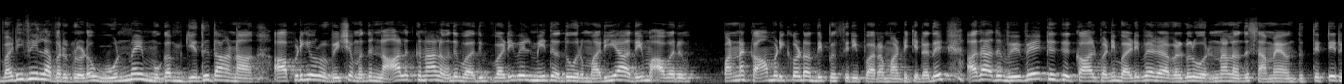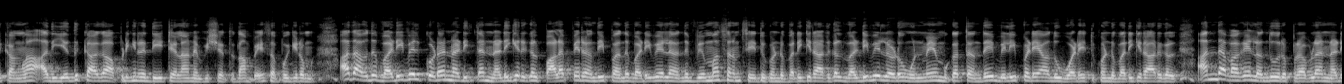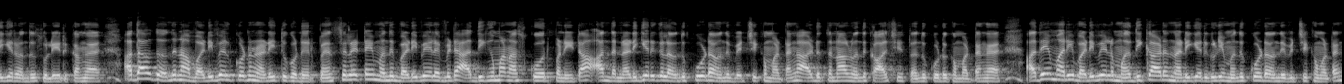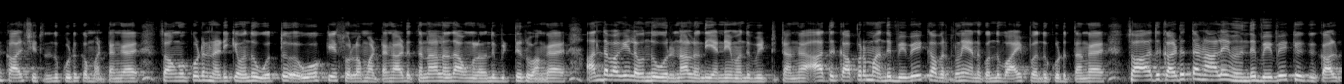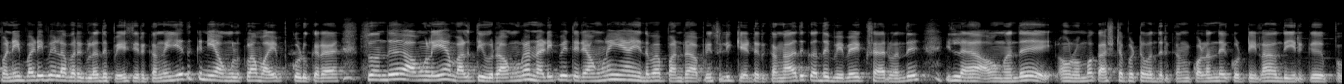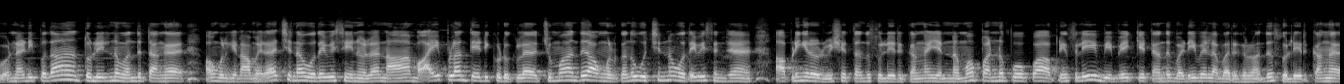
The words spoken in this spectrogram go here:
வடிவேல் அவர்களோட உண்மை முகம் இதுதானா அப்படிங்கிற ஒரு விஷயம் வந்து நாளுக்கு நாள் வந்து வடி வடிவேல் மீது வந்து ஒரு மரியாதையும் அவர் பண்ண காமெடி கூட வந்து இப்போ சிரிப்பு வர மாட்டேங்கிறது. அதாவது விவேக்குக்கு கால் பண்ணி வடிவேல் அவர்கள் ஒரு நாள் வந்து செமையாக வந்து திட்டிருக்காங்களாம் அது எதுக்காக அப்படிங்கிற டீட்டெயிலான விஷயத்தை தான் பேச போகிறோம். அதாவது வடிவேல் கூட நடித்த நடிகர்கள் பல பேர் வந்து இப்போ வந்து வடிவேலை வந்து விமர்சனம் செய்து கொண்டு வருகிறார்கள். வடிவேலோட உண்மை முகத்தை வந்து வெளிப்படையாக வந்து உடைத்து கொண்டு வருகிறார்கள். அந்த வகையில் வந்து ஒரு பிரபல நடிகர் வந்து சொல்லியிருக்காங்க. அதாவது வந்து நான் வடிவேல் கூட நடித்து கொண்டு இருப்பேன் சில டைம் வந்து வடிவேலை விட அதிகமாக நான் ஸ்கோர் பண்ணிட்டா அந்த நடிகர்களை வந்து கூட வந்து வச்சுக்க மாட்டாங்க. அடுத்த நாள் வந்து கால் ஷீட் வந்து கொடுக்க மாட்டாங்க. அதே மாதிரி வடிவேலை மதிக்காத நடிகர்களையும் வந்து கூட வந்து வச்சுக்க மாட்டாங்க கால் ஷீட் வந்து கொடுக்க மாட்டாங்க. ஸோ அவங்க கூட நடிக்க வந்து ஒத்து ஓகே சொல்ல மாட்டாங்க. அடுத்த நாள் வந்து அவங்கள வந்து விட்டுருவாங்க. அந்த வகையில் வந்து ஒரு நாள் வந்து என்னையை வந்து விட்டுட்டாங்க. அதுக்கப்புறமா வந்து விவேக் அவர்களும் எனக்கு வந்து வாய்ப்பு வந்து கொடுத்தாங்க. ஸோ அதுக்கு அடுத்த நாளே வந்து விவேக்குக்கு கால் பண்ணி வடிவேல் அவர்கள் வந்து பேசியிருக்காங்க. எதுக்கு நீ அவங்களுக்குலாம் வாய்ப்பு கொடுக்குற? ஸோ வந்து அவங்கள ஏன் வளர்த்தி விடுற? அவங்களாம் நடிப்பே தெரியும் அவங்களாம் ஏன் இந்த மாதிரி பண்ணுற அப்படின்னு சொல்லி கேட்டிருக்காங்க. அதுக்கு வந்து விவேக் சார் வந்து இல்லை அவங்க வந்து அவங்க ரொம்ப கஷ்டப்பட்டு வந்திருக்காங்க. குழந்தை குட்டிலாம் வந்து இருக்குது நடிப்பு தான் தொழில்னு வந்துட்டாங்க. அவங்களுக்கு நாம் ஏதாவது சின்ன உதவி செய்யணும்ல. நான் வாய்ப்பெலாம் தேடி கொடுக்கல. சும்மா வந்து அவங்களுக்கு வந்து ஒரு சின்ன உதவி செஞ்சேன் அப்படிங்கிற ஒரு விஷயத்த வந்து சொல்லியிருக்காங்க. என்னமோ பண்ணு போப்பா அப்படின்னு சொல்லி விவேக் கிட்ட வந்து வடிவேல் அவர்கள் வந்து சொல்லியிருக்காங்க.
